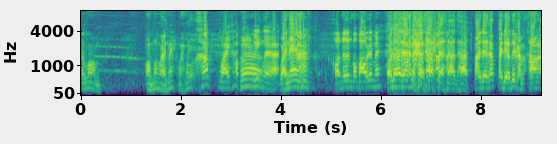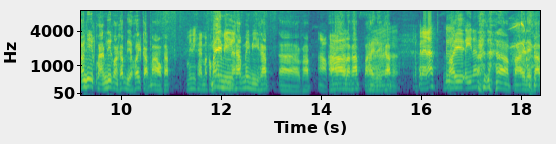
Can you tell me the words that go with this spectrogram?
สักรอบ ออกมาไหวไหมไหวไหมครับไหวครับวิ่งเลยฮะไหวแน่นะขอเดินเบาๆได้ไหมอ๋อได้ได้ได้ได้ได้ได้ไปเดินครับไปเดินด้วยกันเอาเอานี่แขวนนี่ก่อนครับเดี๋ยวค่อยกลับมาเอาครับ ไม่มีใครมาขโมยไม่มีกินนะครับไม่มีครับอ่าครับอ้าวไปเอาละครับไปเลยครับออเดี๋ยวไปไหนนะดื้อไปตีนะไปเลยครับ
